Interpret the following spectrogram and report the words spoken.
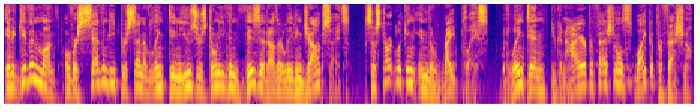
In a given month, over 70% of LinkedIn users don't even visit other leading job sites. So start looking in the right place. With LinkedIn, you can hire professionals like a professional.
